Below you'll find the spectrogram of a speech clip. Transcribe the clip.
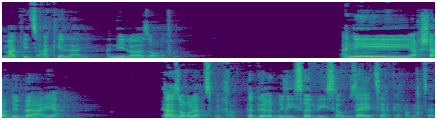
מה תצעק אליי? אני לא אעזור לך. אני עכשיו בבעיה. תעזור לעצמך, דבר את בני ישראל וייסעו, זה העצה ככה בצד.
